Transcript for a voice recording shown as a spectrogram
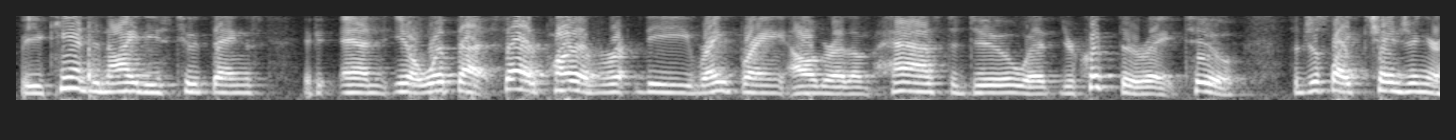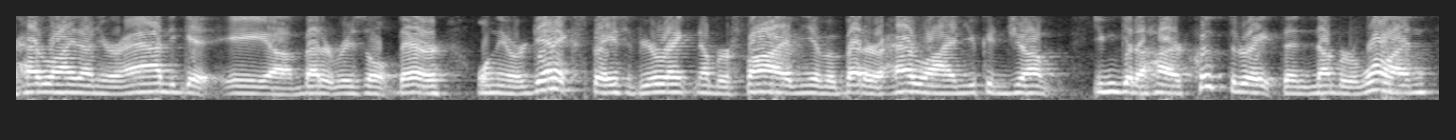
But you can't deny these two things. If, and you know, with that said, part of the RankBrain algorithm has to do with your click-through rate too. So just like changing your headline on your ad to get a uh, better result there, well, in the organic space, if you're ranked number five and you have a better headline, you can jump, you can get a higher click-through rate than number one,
